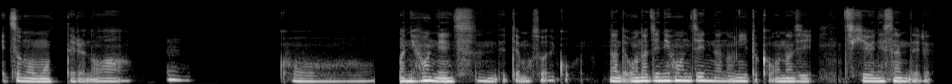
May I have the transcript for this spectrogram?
いつも思ってるのはうん。こう、まあ日本に住んでてもそうでこうなんで同じ日本人なのにとか同じ地球に住んでる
